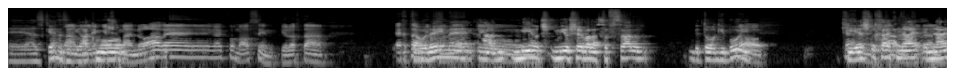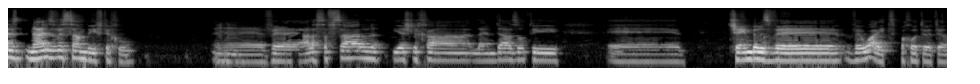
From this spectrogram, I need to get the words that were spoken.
אה, אז כן, אז זה נראה כמו... מעלים מישהו מהנוער, אה, מה עושים? כאילו איך אתה... איך אתה עולה עם... מי יושב על הספסל בתור גיבוי, לא. כי כן, יש לך את ניילס וסמבי יפתחו, אה, ועל הספסל יש לך לעמדה הזאת צ'יימברס ווייט פחות או יותר,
